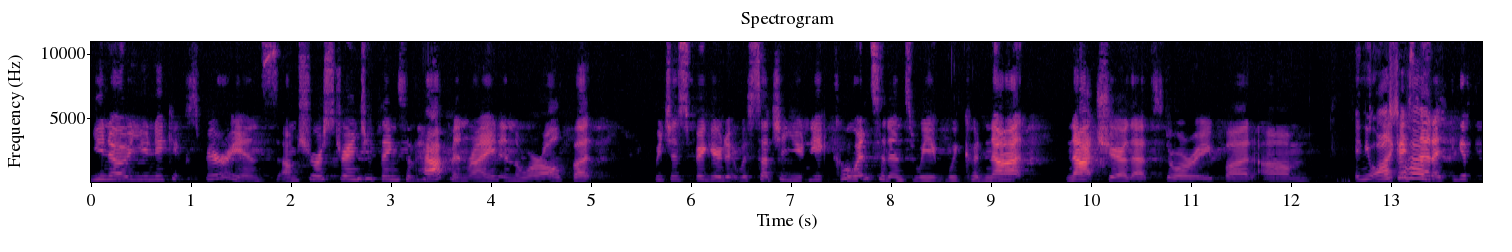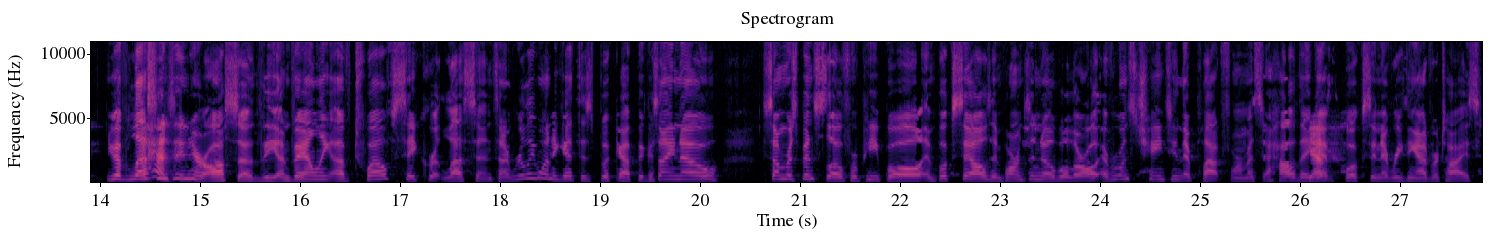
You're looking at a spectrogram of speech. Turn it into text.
you know unique experience i'm sure stranger things have happened right in the world but we just figured it was such a unique coincidence we we could not not share that story but um and you like also I have said, I think it's you have lessons in here also. The unveiling of twelve sacred lessons. And I really want to get this book out because I know summer's been slow for people, and book sales and Barnes and Noble are all everyone's changing their platform as to how they Yes. get books and everything advertised.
